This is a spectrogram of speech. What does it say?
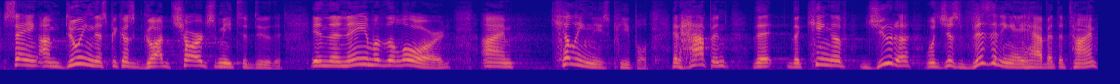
saying, I'm doing this because God charged me to do this. In the name of the Lord, I'm killing these people. It happened that the king of Judah was just visiting Ahab at the time,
